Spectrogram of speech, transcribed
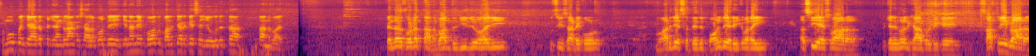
ਸਮੂਹ ਪੰਚਾਇਤ ਪਚਰੰਗਲਾ ਕਸ਼ਾਲਪੁਰ ਦੇ, ਜਿਨ੍ਹਾਂ ਨੇ ਬਹੁਤ ਵੱਧ ਚੜ ਕੇ ਸਹਿਯੋਗ ਦਿੱਤਾ। ਧੰਨਵਾਦ ਜੀ। ਪਹਿਲਾਂ ਤੁਹਾਡਾ ਧੰਨਵਾਦ ਜੀ ਜੋ ਹੈ ਜੀ, ਤੁਸੀਂ ਸਾਡੇ ਕੋਲ ਮਾਰ ਸੱਦੇ ਤੇ ਪਹੁੰਚਦੇ ਹਰੇਕ ਵਾਰ। ਹੀ ਅਸੀਂ ਇਸ ਵਾਰ ਪਚਰੰਗਲ ਖਿਆਲਪੁਰ ਵਿਖੇ ਸੱਤਵੀਂ ਵਾਰ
